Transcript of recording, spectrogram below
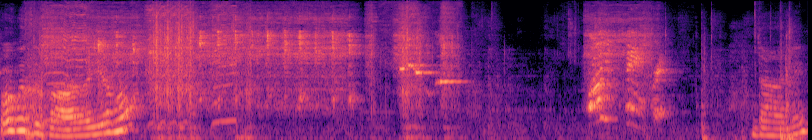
Погодували його. Далі.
